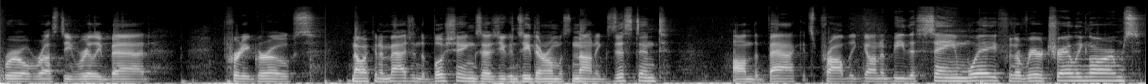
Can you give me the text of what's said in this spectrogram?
real rusty, really bad, pretty gross. Now I can imagine the bushings, as you can see, they're almost non-existent. On the back, it's probably gonna be the same way for the rear trailing arms.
